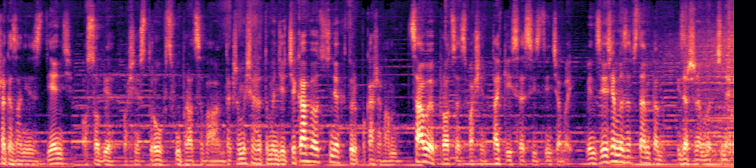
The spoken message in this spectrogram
przekazanie zdjęć osobie właśnie z którą współpracowałem. Także myślę, że to będzie ciekawy odcinek, który pokaże Wam cały proces właśnie takiej sesji zdjęciowej. Więc jedziemy ze wstępem i zaczynamy odcinek.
